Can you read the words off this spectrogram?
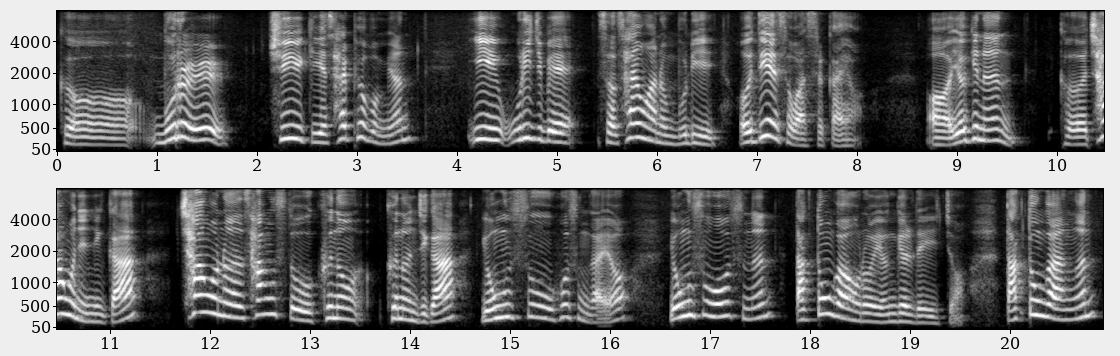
그 물을 주의 깊게 살펴보면 이 우리 집에서 사용하는 물이 어디에서 왔을까요? 어, 여기는 그 창원이니까 창원의 상수 근원, 근원지가 용수호수인가요? 용수호수는 낙동강으로 연결되어 있죠. 낙동강은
